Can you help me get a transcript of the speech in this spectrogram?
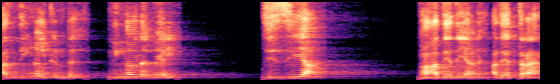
അത് നിങ്ങൾക്കുണ്ട്. നിങ്ങളുടെ മേൽ ജിസിയ ബാധ്യതയാണ്. അത് എത്ര?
